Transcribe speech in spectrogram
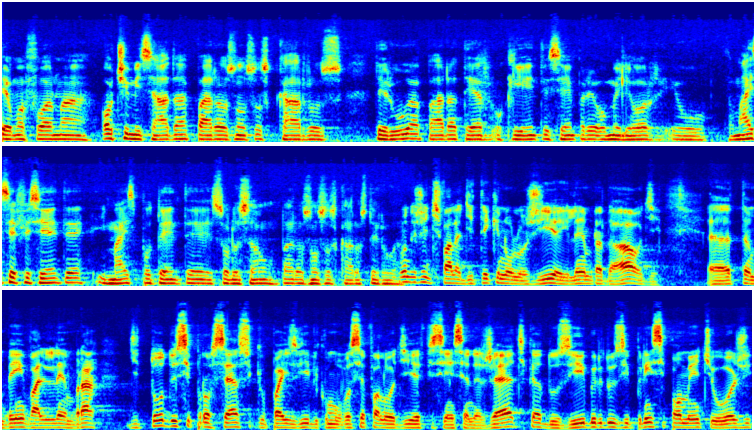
de uma forma otimizada para os nossos carros de rua para ter o cliente sempre o melhor e o mais eficiente e mais potente solução para os nossos carros de rua. Quando a gente fala de tecnologia e lembra da Audi, uh, também vale lembrar de todo esse processo que o país vive, como você falou, de eficiência energética, dos híbridos e principalmente hoje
